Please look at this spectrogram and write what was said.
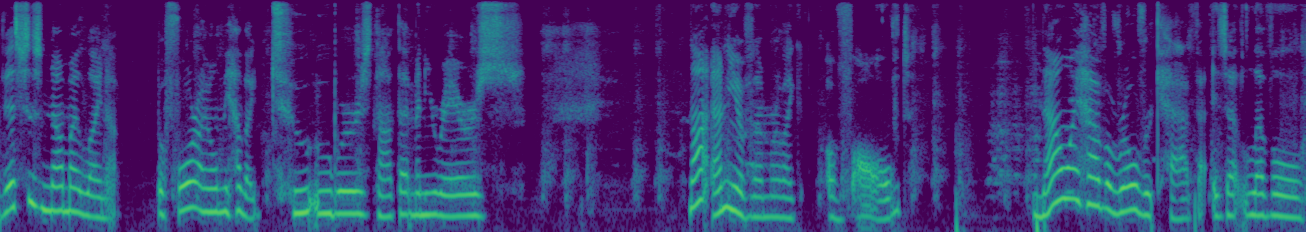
this is now my lineup. Before, I only had like two Ubers, not that many rares. Not any of them are like evolved. Now I have a Rover cat that is at level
